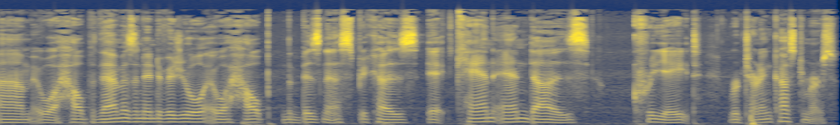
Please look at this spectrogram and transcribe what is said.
Um, it will help them as an individual. It will help the business because it can and does create returning customers.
